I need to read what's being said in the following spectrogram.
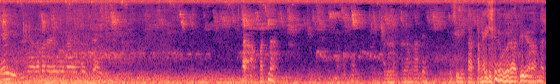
Yay! Hindi na na yung mo, guys. Ah, apat na. Alalak natin. Kung sino tatangay, sino ba natin iangat?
